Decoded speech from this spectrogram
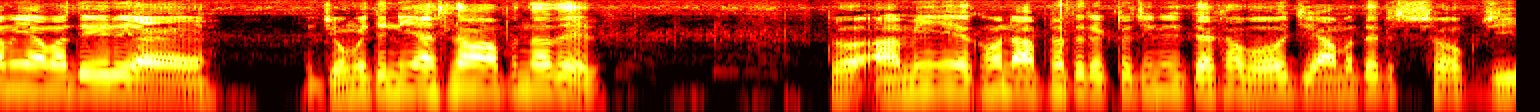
আমি আমাদের জমিতে নিয়ে আসলাম আপনাদের। তো আমি এখন আপনাদের একটা জিনিস দেখাবো যে আমাদের সবজি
